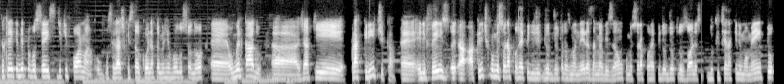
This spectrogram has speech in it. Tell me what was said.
Eu queria entender para vocês de que forma vocês acham que Stankonia também revolucionou é, o mercado, uh, já que para crítica é, ele fez a, a, crítica começou a olhar pro rap de, de, de, outras maneiras, na minha visão, começou a olhar pro rap de, de, outros olhos do que tinha naquele momento.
